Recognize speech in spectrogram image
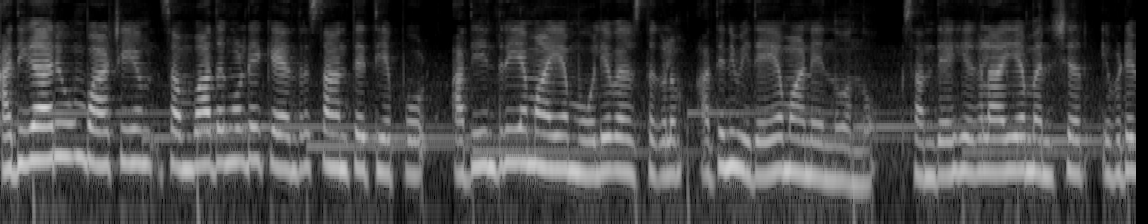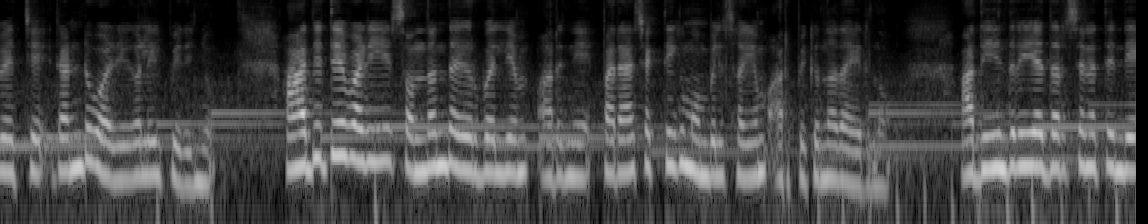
അധികാരവും ഭാഷയും സംവാദങ്ങളുടെ കേന്ദ്രസ്ഥാനത്തെത്തിയപ്പോൾ അതീന്ദ്രിയമായ മൂല്യവ്യവസ്ഥകളും അതിന് വിധേയമാണ് എന്ന് വന്നു. സന്ദേഹികളായ മനുഷ്യർ ഇവിടെ വെച്ച് രണ്ട് വഴികളിൽ പിരിഞ്ഞു. ആദ്യത്തെ വഴി സ്വന്തം ദൗർബല്യം അറിഞ്ഞ് പരാശക്തിക്ക് മുമ്പിൽ സ്വയം അർപ്പിക്കുന്നതായിരുന്നു. അതീന്ദ്രിയ ദർശനത്തിന്റെ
